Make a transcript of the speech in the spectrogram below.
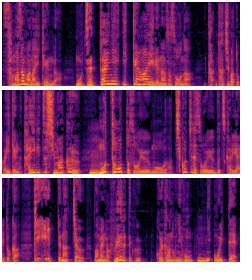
様々な意見が、もう絶対に一見相入れなさそうな、た立場とか意見が対立しまくる、もっともっとそういうもう、あっちこっちでそういうぶつかり合いとか、ギーってなっちゃう場面が増えるってく、これからの日本において、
